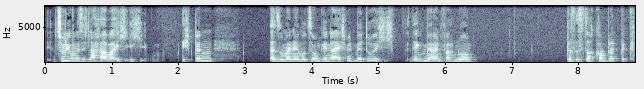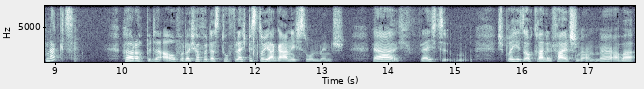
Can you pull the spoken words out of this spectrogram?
Entschuldigung, dass ich lache, aber ich, ich, ich bin, also meine Emotionen gehen da echt mit mir durch. Ich denke mir einfach nur, das ist doch komplett beknackt hör doch bitte auf. Oder ich hoffe, dass du, vielleicht bist du ja gar nicht so ein Mensch. Ja, ich, vielleicht äh, spreche ich jetzt auch gerade den Falschen an, ne? aber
